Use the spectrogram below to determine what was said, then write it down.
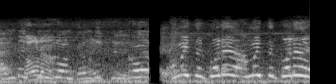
கண்டிக்கின்றோம் கண்டிக்கின்றோம். அமைத்து கொடு அமைத்து கொடு.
